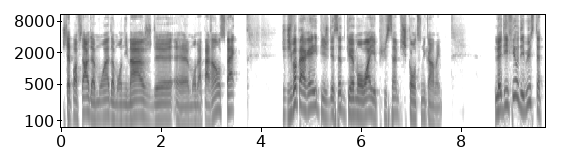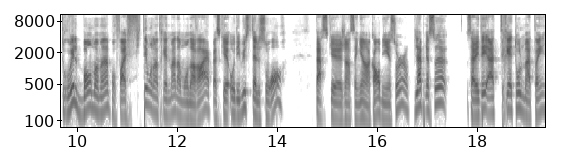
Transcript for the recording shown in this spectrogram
j'étais pas fier de moi, de mon image, de euh, mon apparence. Fait que j'y vais pareil, puis je décide que mon why est puissant, puis je continue quand même. Le défi au début, c'était de trouver le bon moment pour faire fitter mon entraînement dans mon horaire, parce qu'au début, c'était le soir, parce que j'enseignais encore, bien sûr. Puis après ça, ça a été à très tôt le matin,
